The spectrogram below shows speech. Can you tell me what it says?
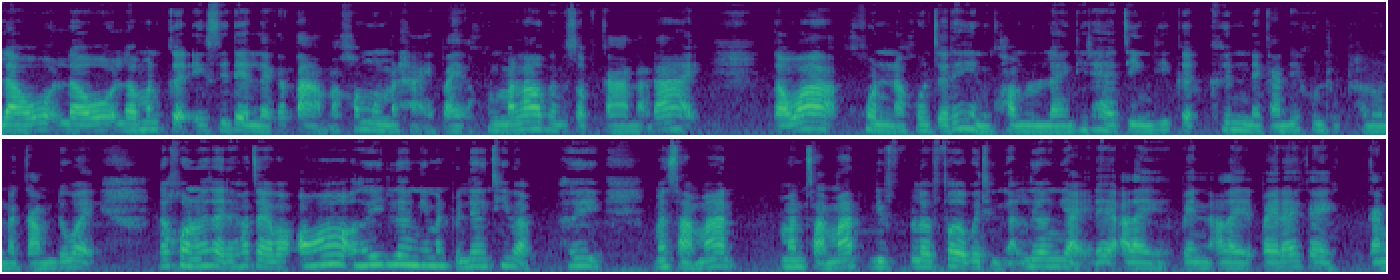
แล้วแล้วแล้วมันเกิดอุบิเหตุอะไรก็ตามแล้วข้อมูลมันหายไป คุณมาเล่าเป็นประสบการณ์อะได้ แต่ว่าคนอะควรจะได้เห็นความรุนแรงที่แท้จริงที่เกิดขึ้นในการที่คุณถูกทารุณกรรมด้วย แล้วคนก็จะได้เข้าใจว่าอ๋อเฮ้ยเรื่องนี้มันเป็นเรื่องที่แบบเฮ้ยมันสามารถ มันสามารถ refer ไปถึงเรื่องใหญ่ได้อะไร เป็นอะไรไปได้ไกลกัน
